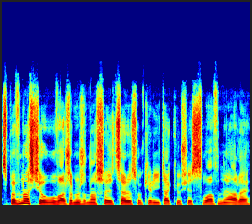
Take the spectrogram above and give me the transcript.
Z pewnością uważam, że nasz Ceres Ukiel i tak już jest sławny, ale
